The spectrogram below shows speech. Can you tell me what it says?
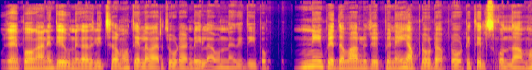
పూజ అయిపోగానే దేవుని కదిలిచ్చాము. తెల్లవారు చూడండి ఇలా ఉన్నది దీపం. అన్నీ పెద్దవాళ్ళు చెప్పినవి అప్పుడోటి అప్పుడోటి తెలుసుకుందాము.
